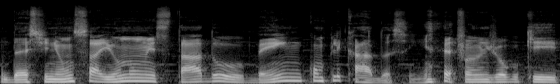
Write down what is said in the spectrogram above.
O Destiny 1 saiu num estado bem complicado assim. Foi um jogo que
